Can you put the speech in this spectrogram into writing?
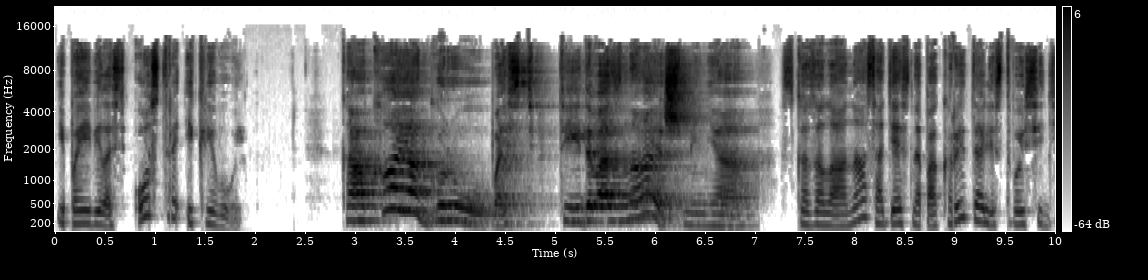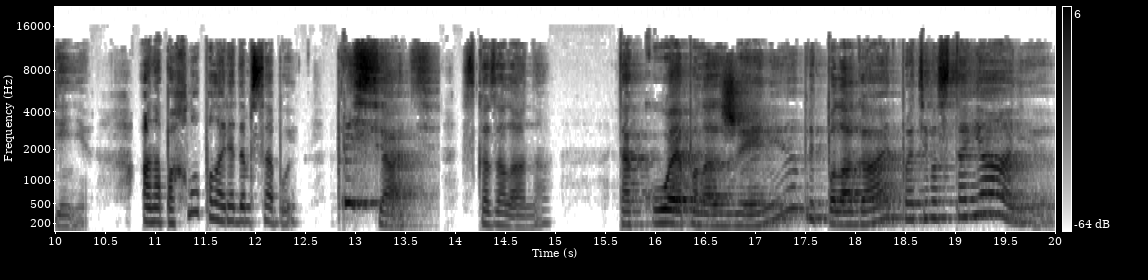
и появилась острой и кривой. «Какая грубость! Ты едва знаешь меня!» — сказала она, садясь на покрытое листвой сиденье. Она похлопала рядом с собой. «Присядь!» — сказала она. «Такое положение предполагает противостояние.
